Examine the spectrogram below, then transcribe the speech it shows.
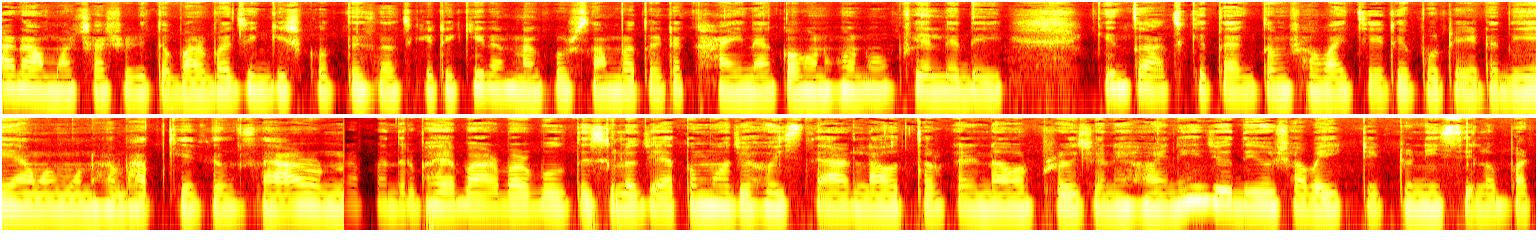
আর আমার শাশুড়ি তো বারবার জিজ্ঞেস করতেছে, আজকে এটা কী রান্না করছ? আমরা তো এটা খাই না কখন কখনো ফেলে দিই। কিন্তু আজকে তো একদম সবাই চেটে পুটে এটা দিয়ে আমার মনে হয় ভাত খেয়ে ফেলছে। আর অন্য আপনাদের ভাই বারবার বলতেছিল যে, এত মজা হয়েছে, আর লাউ তরকারি নেওয়ার প্রয়োজনই হয়নি, যদিও সবাই একটু একটু নিছিল বাট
